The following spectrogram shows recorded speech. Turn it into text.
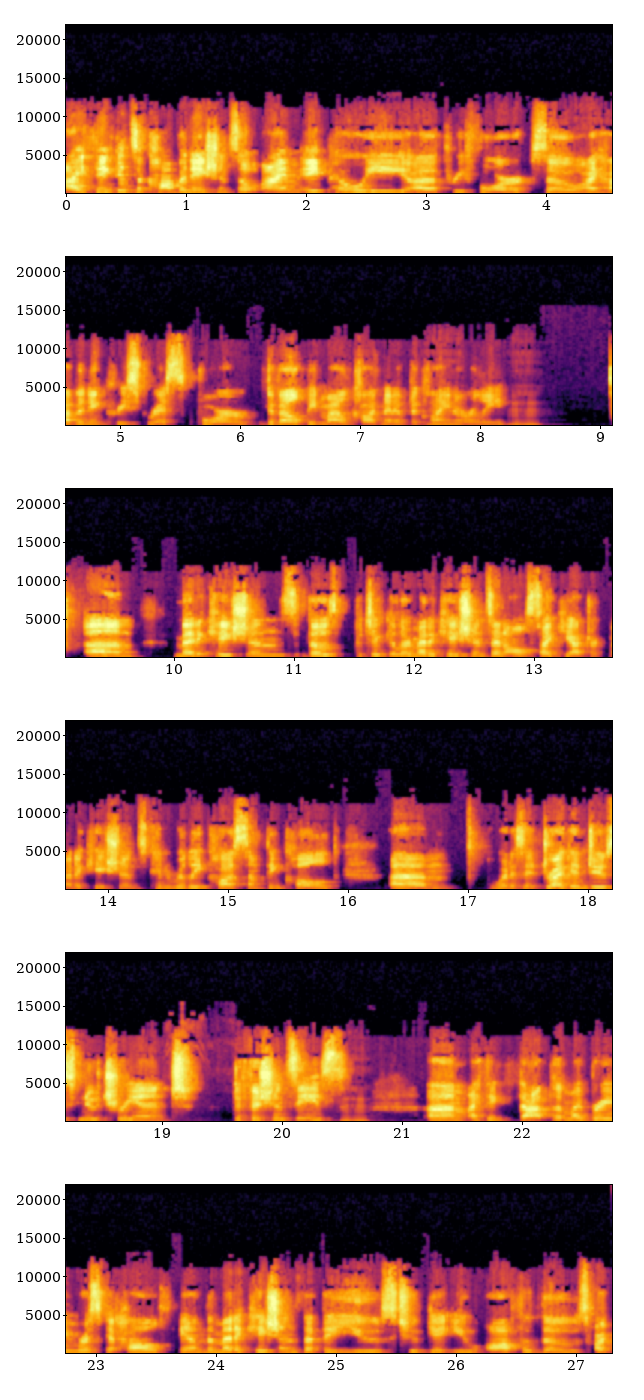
I think it's a combination. Mm. So I'm APOE uh, 3 4. So mm. I have an increased risk for developing mild cognitive decline mm. early. Mm-hmm. Um, medications, those particular medications, and all psychiatric medications can really cause something called um, what is it? Drug induced nutrient deficiencies. Mm-hmm. Um, I think that put my brain risk at health. And the medications that they use to get you off of those are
